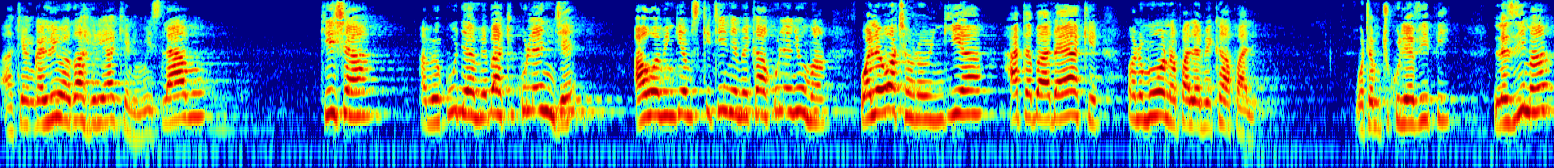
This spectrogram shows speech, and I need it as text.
akiangaliwa dhahiri yake ni Muislamu kisha amekuja amebaki kule nje au ameingia msikitini amekaa kule nyuma wale wote wanaoingia hata baada yake wanamuona pale amekaa pale watamchukulia vipi? Lazima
